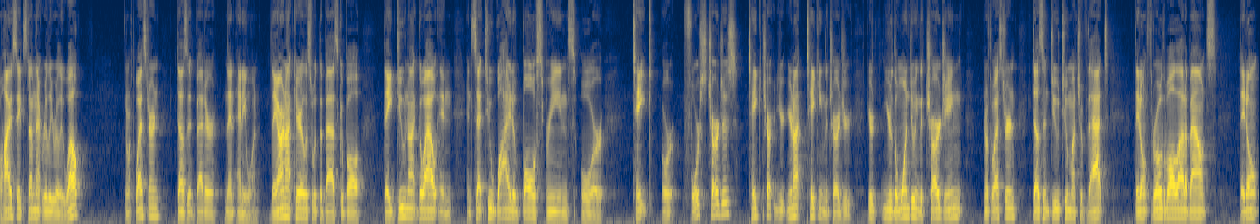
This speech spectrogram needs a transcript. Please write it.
Ohio State's done that really, really well. Northwestern does it better than anyone. They are not careless with the basketball. They do not go out and, and set too wide of ball screens or take or force charges. Take charge. You're, you're not taking the charge. You're, you're you're the one doing the charging. Northwestern doesn't do too much of that. They don't throw the ball out of bounds. They don't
